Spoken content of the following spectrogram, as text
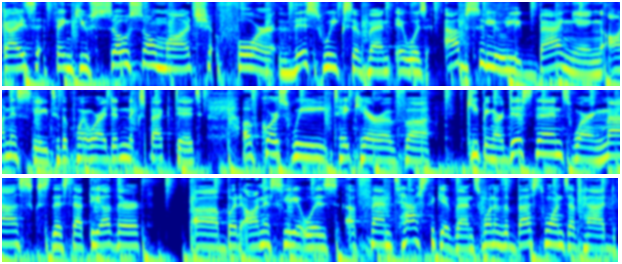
Guys, thank you so, so much for this week's event. It was absolutely banging, honestly, to the point where I didn't expect it. Of course, we take care of uh, keeping our distance, wearing masks, this, that, the other. Uh, but honestly, it was a fantastic event. One of the best ones I've had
